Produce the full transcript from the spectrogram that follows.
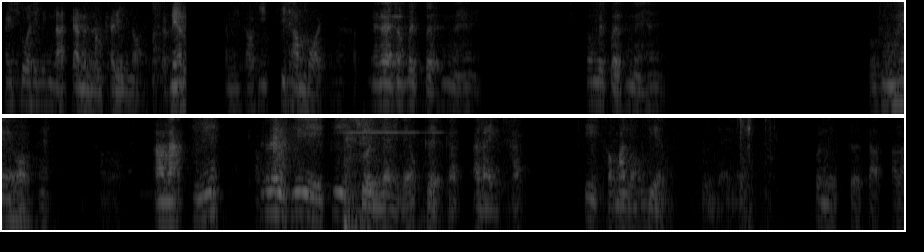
ให้ช่วยให้เร่งรัดการดำเนินคดีหน่อยแบบเนี้ยอันนี้เท่าที่ที่ทำบ่อยนะครับไม่ได้ต้องไปเปิดข้างในให้ ต้องไปเปิดข้างในให้ผมถึงให้ออกไงเอาละทีนี้ครับเรื่องที่ที่ส่วนใหญ่แล้วเกิดกับอะไรครับ ที่เขามาร้องเรียนส่วนใหญ่แล้วส่วนใหญ่เกิดจากอะไร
